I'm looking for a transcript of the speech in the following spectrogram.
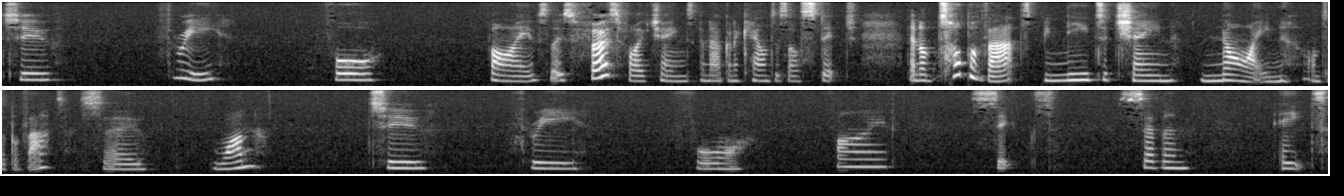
two, three, four, five. So those first five chains are now going to count as our stitch. Then on top of that, you need to chain nine on top of that. So one, two, three, four, five, six, seven, eight,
